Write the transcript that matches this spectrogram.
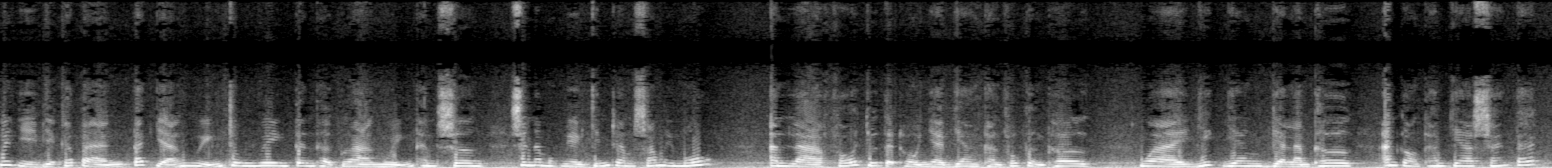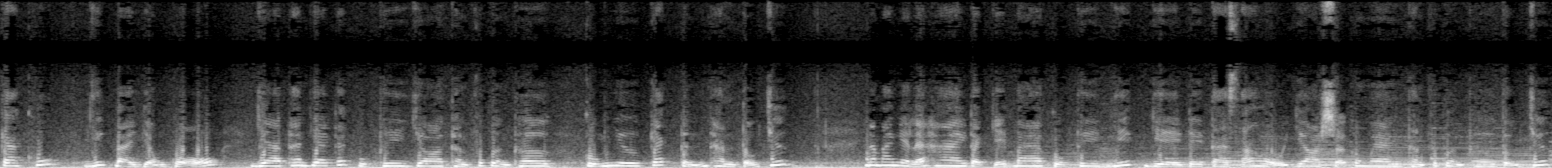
quý vị và các bạn, tác giả Nguyễn Trung Nguyên tên thật là Nguyễn Thanh Sơn, sinh năm 1961. Anh là Phó Chủ tịch Hội Nhà văn thành phố Cần Thơ. Ngoài viết văn và làm thơ, anh còn tham gia sáng tác ca khúc, viết bài giọng cổ và tham gia các cuộc thi do thành phố Cần Thơ cũng như các tỉnh thành tổ chức. Năm 2002 đạt giải ba cuộc thi viết về đề tài xã hội do Sở Công an thành phố Cần Thơ tổ chức.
